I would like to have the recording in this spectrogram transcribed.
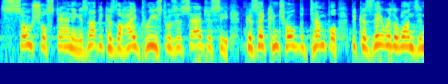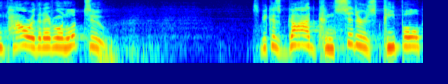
social standing. It's not because the high priest was a Sadducee, because they controlled the temple, because they were the ones in power that everyone looked to. It's because God considers people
